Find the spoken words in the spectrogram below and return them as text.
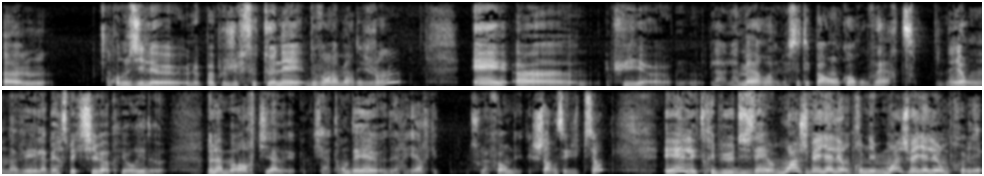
Quand on nous dit le, le peuple juif se tenait devant la mer des joncs, et, euh, puis euh, la, mer ne s'était pas encore ouverte. D'ailleurs, on avait la perspective a priori de, de la mort qui, qui attendait euh, derrière, qui sous la forme des, chars égyptiens. Et les tribus disaient moi je vais y aller en premier, moi je vais y aller en premier.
